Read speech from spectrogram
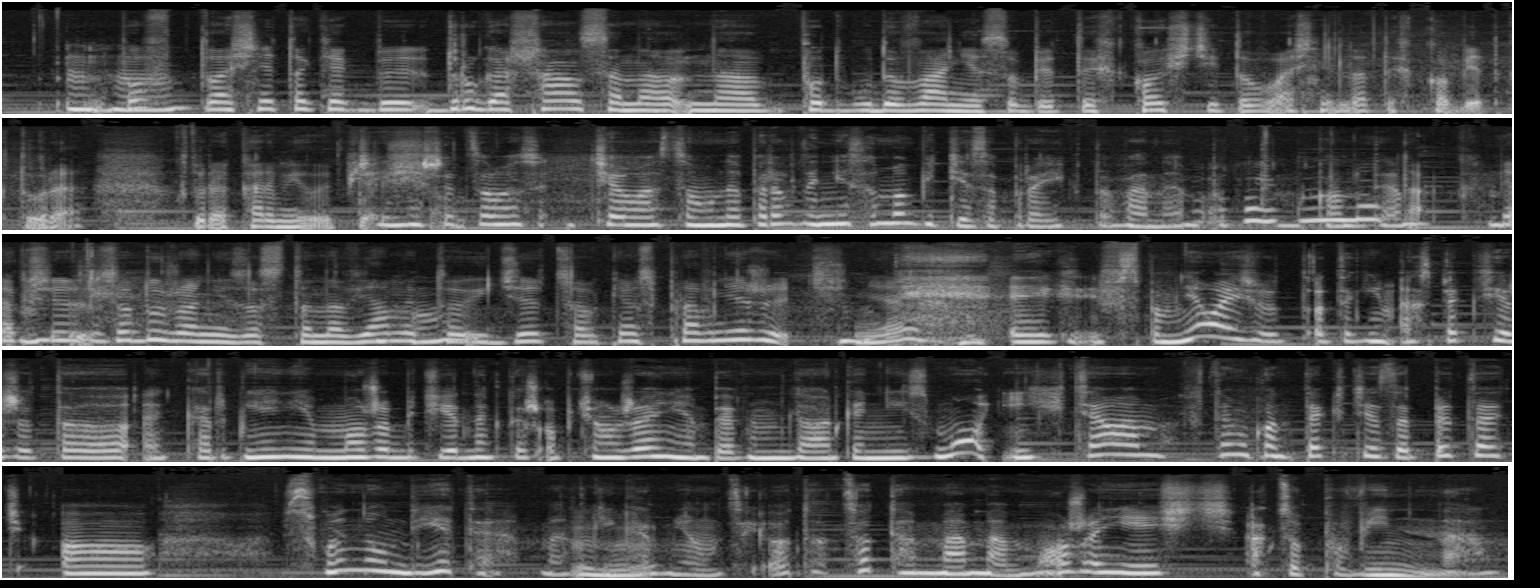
Bo w- właśnie tak jakby druga szansa na, na podbudowanie sobie tych kości to właśnie dla tych kobiet, które, które karmiły piersią. Czyli nasze cała, ciała są naprawdę niesamowicie zaprojektowane pod tym No kątem. tak, jak się za dużo nie zastanawiamy, Mhm. to idzie całkiem sprawnie żyć, nie? E, Wspomniałaś o, o takim aspekcie, że to karmienie może być jednak też obciążeniem pewnym dla organizmu i chciałam w tym kontekście zapytać o słynną dietę matki Mhm. karmiącej. O to, co ta mama może jeść, a co powinna,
